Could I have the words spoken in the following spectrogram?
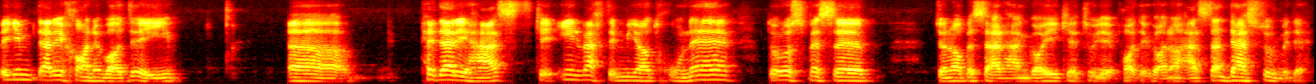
بگیم در این خانواده ای پدری هست که این وقت میاد خونه درست مثل جناب سرهنگایی که توی پادگان ها هستن دستور میده.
